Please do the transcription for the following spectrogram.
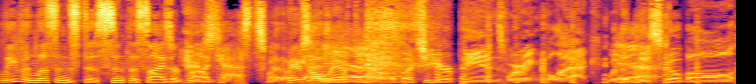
Lieven listens to synthesizer Here's- podcasts, by the way, Here's guys. all we have to know: a bunch of Europeans wearing black with Yeah. a disco ball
